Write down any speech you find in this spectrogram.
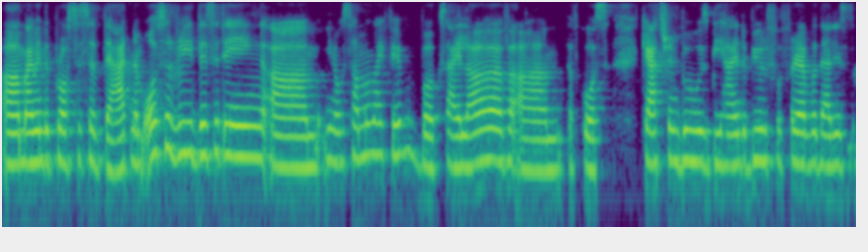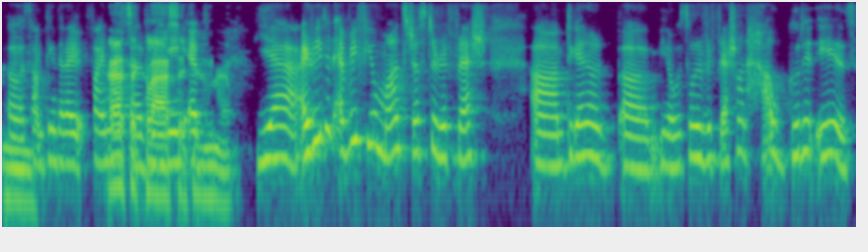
Um, I'm in the process of that, and I'm also revisiting, um, you know, some of my favorite books. I love, um, of course, Katherine Boo's "Behind a Beautiful Forever." That is uh, mm. something that I find That's myself classic, reading. Every, yeah, I read it every few months just to refresh, um, to get a, um, you know, sort of refresh on how good it is.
